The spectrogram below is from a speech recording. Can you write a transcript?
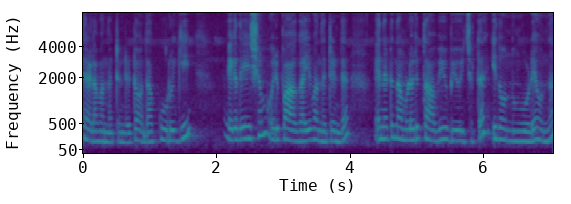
തിള വന്നിട്ടുണ്ട് കേട്ടോ. അതാ കുറുകി ഏകദേശം ഒരു പാകമായി വന്നിട്ടുണ്ട്. എന്നിട്ട് നമ്മളൊരു തവി ഉപയോഗിച്ചിട്ട് ഇതൊന്നും കൂടെ ഒന്ന്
